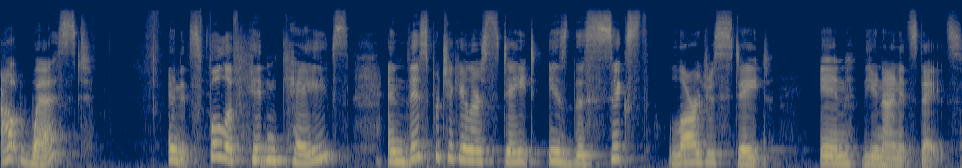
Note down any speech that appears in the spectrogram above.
out west and it's full of hidden caves. And this particular state is the sixth largest state in the United States.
